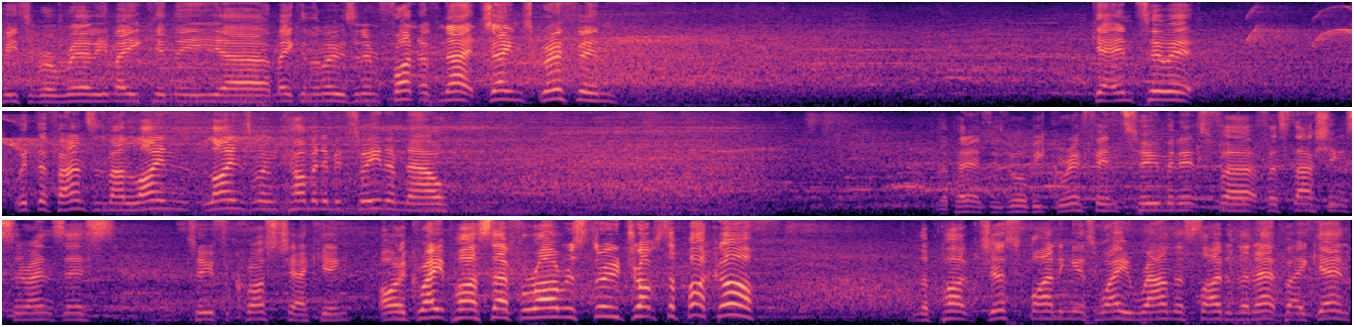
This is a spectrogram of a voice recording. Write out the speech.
Peterborough really making the uh, making the moves, and in front of net, James Griffin getting to it with the Phantoms, man. Line, linesman coming in between them now. The penalties will be Griffin, two minutes for, for stashing Serensis, two for cross-checking. Oh, a great pass there, Ferrara's through, drops the puck off. And the puck just finding its way round the side of the net, but again,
